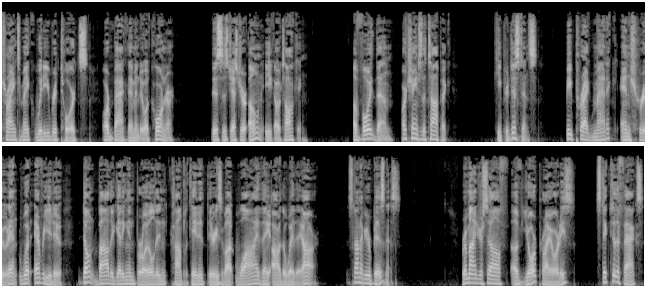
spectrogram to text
trying to make witty retorts or back them into a corner. This is just your own ego talking. Avoid them or change the topic. Keep your distance. Be pragmatic and shrewd, and whatever you do, don't bother getting embroiled in complicated theories about why they are the way they are. It's none of your business. Remind yourself of your priorities, stick to the facts,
